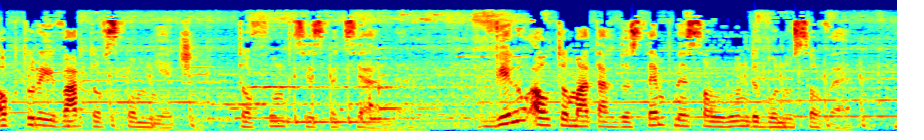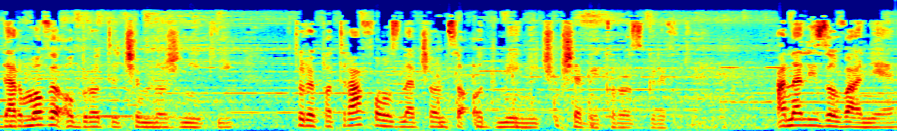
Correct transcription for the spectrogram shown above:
o której warto wspomnieć, to funkcje specjalne. W wielu automatach dostępne są rundy bonusowe, darmowe obroty czy mnożniki, które potrafią znacząco odmienić przebieg rozgrywki. Analizowanie,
